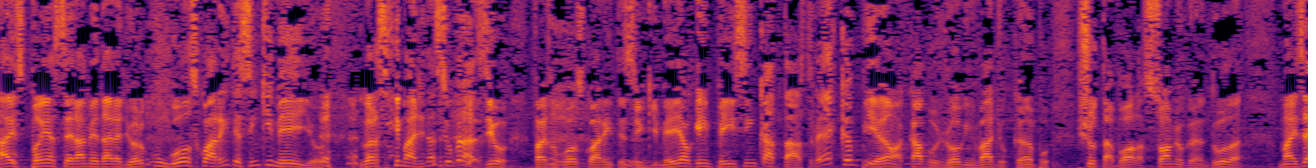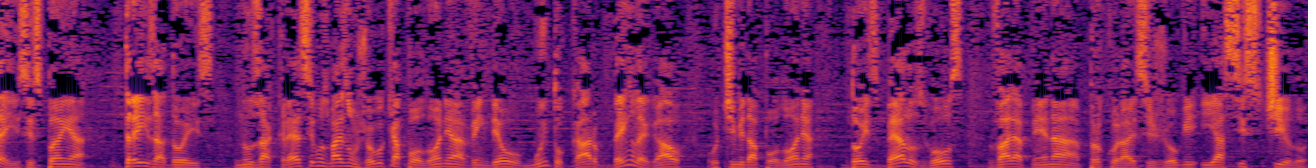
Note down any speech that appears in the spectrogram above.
a Espanha será medalha de ouro com gol aos 45,5. Agora você imagina se o Brasil faz um gol aos 45,5 e alguém pensa em catástrofe. É campeão, acaba o jogo, invade o campo, chuta a bola, some o gandula. Mas é isso, Espanha 3 a 2 nos acréscimos, mais um jogo que a Polônia vendeu muito caro, bem legal, o time da Polônia dois belos gols, vale a pena procurar esse jogo e, assisti-lo.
